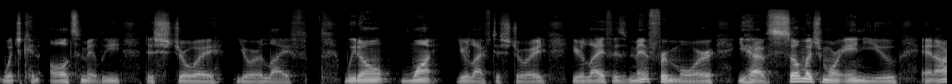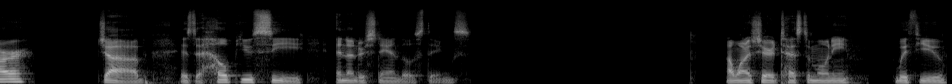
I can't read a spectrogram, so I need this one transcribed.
which can ultimately destroy your life. We don't want your life destroyed. Your life is meant for more. You have so much more in you. And our job is to help you see and understand those things. I want to share a testimony with you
